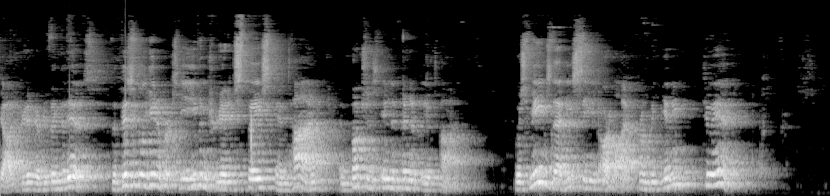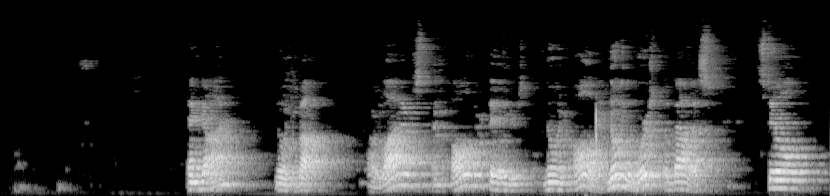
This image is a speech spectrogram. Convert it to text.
God created everything that is. The physical universe. He even created space and time and functions independently of time. Which means that He sees our life from beginning to end. And God, knowing about our lives and all of our failures, knowing all of it, knowing the worst about us, still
